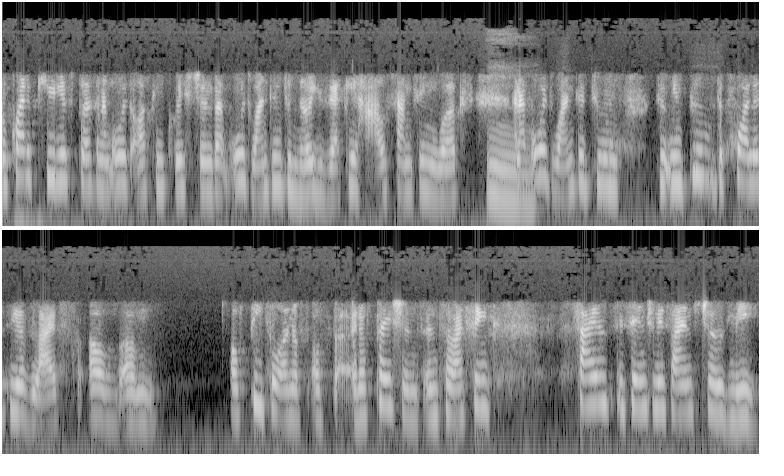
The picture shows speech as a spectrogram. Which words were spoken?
I'm quite a curious person. I'm always asking questions. I'm always wanting to know exactly how something works, mm. and I've always wanted to to improve the quality of life of um, of people and of, of and of patients. And so I think science, essentially, science chose me.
